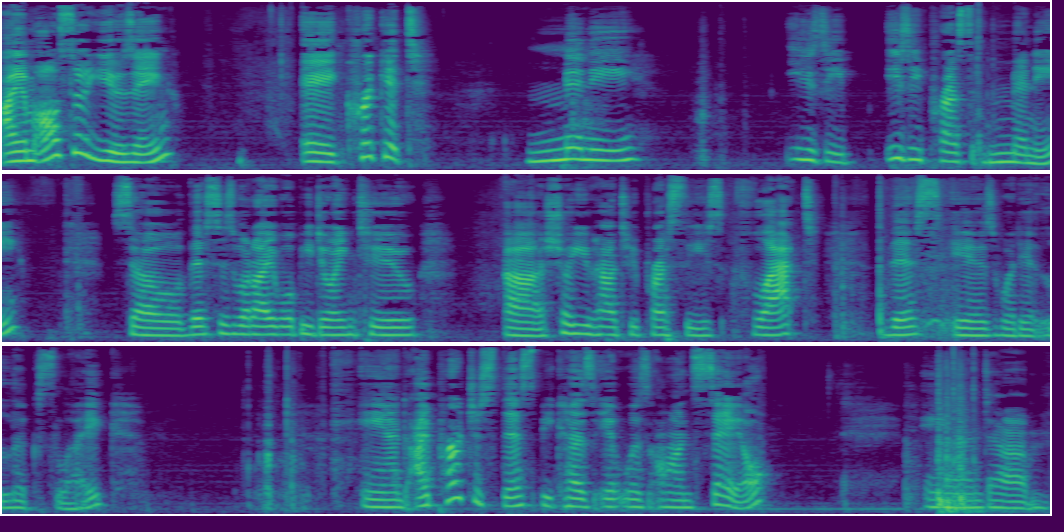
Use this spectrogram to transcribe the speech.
I am also using a Cricut Mini Easy Easy Press Mini. So this is what I will be doing to uh, show you how to press these flat. This is what it looks like. And I purchased this because it was on sale. And um,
